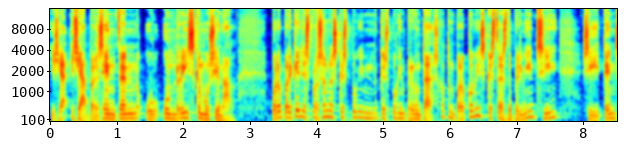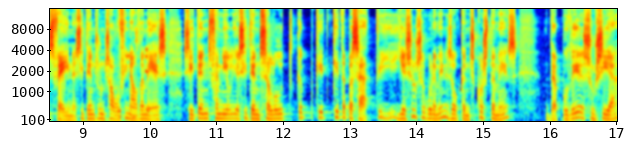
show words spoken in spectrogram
ja, ja presenten un, un risc emocional però per aquelles persones que es puguin, que es puguin preguntar, escolta'm, però com és que estàs deprimit si, si tens feina, si tens un sou final de mes, si tens família, si tens salut, què, què, què t'ha passat? I, I això segurament és el que ens costa més de poder associar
